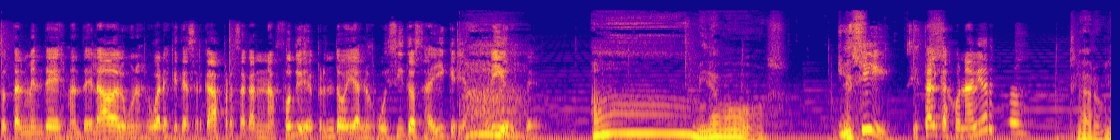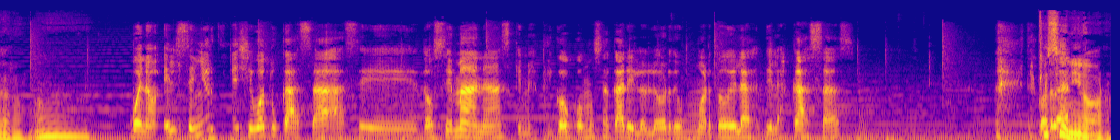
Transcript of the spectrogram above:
totalmente desmantelado, algunos lugares que te acercabas para sacar una foto y de pronto veías los huesitos ahí y querías morirte. Ah, mira vos. Y Es- sí, si está el cajón abierto. Claro, claro. Ah, Bueno, el señor que me llevó a tu casa hace dos semanas, que me explicó cómo sacar el olor de un muerto de, las de las casas. ¿Te ¿Qué señor?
